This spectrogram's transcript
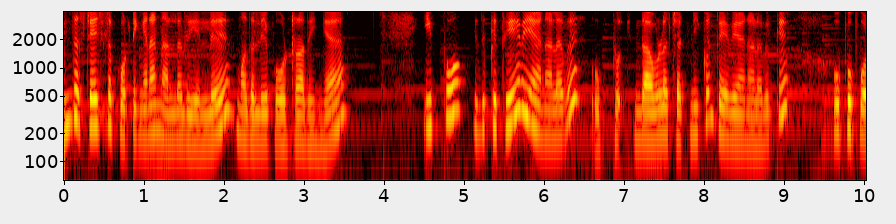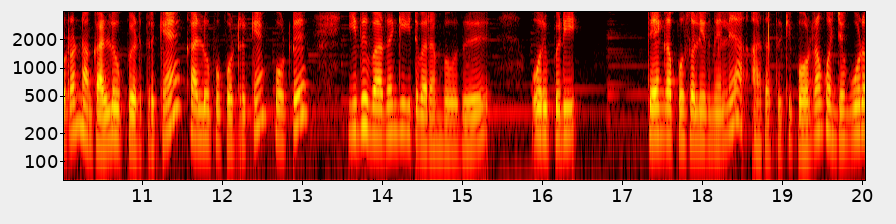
இந்த ஸ்டேஜில் போட்டிங்கன்னா நல்லது எள் முதல்ல போட்டுறாதீங்க இப்போது இதுக்கு தேவையான அளவு உப்பு. இந்த அவ்வளோ சட்னிக்கும் தேவையான அளவுக்கு உப்பு போடுறோம். நான் கல் உப்பு எடுத்திருக்கேன். கல் உப்பு போட்டிருக்கேன். போட்டு இது வதங்கிக்கிட்டு வரும்போது ஒரு பிடி தேங்காய் பூ சொல்லியிருந்தேன் இல்லையா? அதை தூக்கி போடுறோம். கொஞ்சம் கூட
